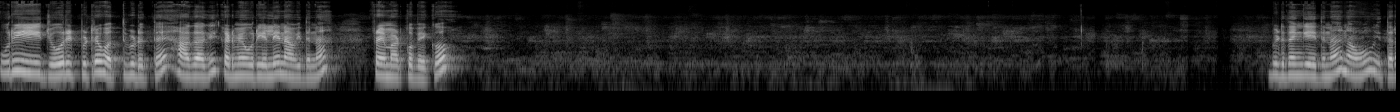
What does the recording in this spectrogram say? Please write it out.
ಉರಿ ಜೋರಿಟ್ಬಿಟ್ರೆ ಹೊತ್ತು ಬಿಡುತ್ತೆ ಹಾಗಾಗಿ ಕಡಿಮೆ ಉರಿಯಲ್ಲೇ ನಾವು ಇದನ್ನು ಫ್ರೈ ಮಾಡ್ಕೋಬೇಕು. ಬಿಡ್ದಂಗೆ ಇದನ್ನು ನಾವು ಈ ಥರ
